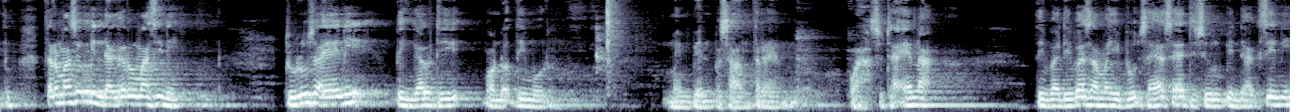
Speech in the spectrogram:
itu. Termasuk pindah ke rumah sini. Dulu saya ini tinggal di Pondok Timur. Mimpin pesantren. Wah, sudah enak. Tiba-tiba sama ibu saya saya disuruh pindah ke sini,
